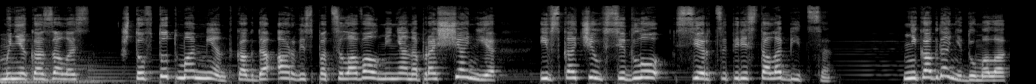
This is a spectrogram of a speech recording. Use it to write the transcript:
Мне казалось, что в тот момент, когда Арвис поцеловал меня на прощание и вскочил в седло, сердце перестало биться. Никогда не думала,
